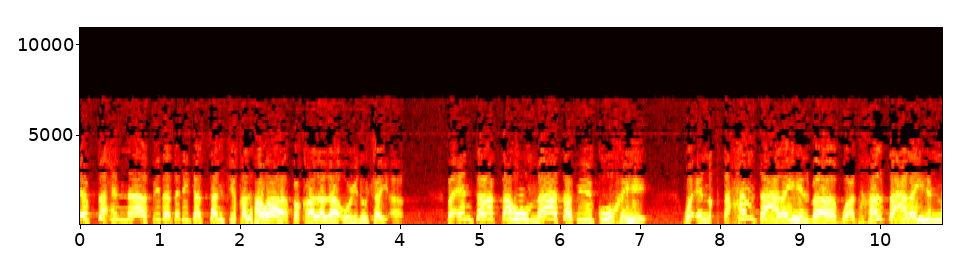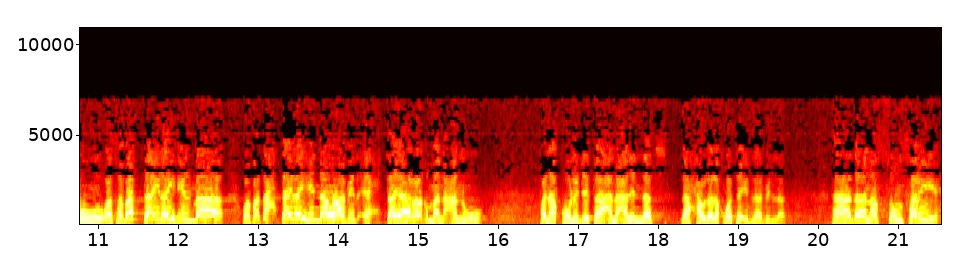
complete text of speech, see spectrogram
افتح النافذة لتستنشق الهواء. فقال لا أريد شيئا. فإن تركته مات في كوخه. وإن اقتحمت عليه الباب وأدخلت عليه النور وسببت إليه الماء وفتحت إليه النوافذ احتيا رغما عنه. فنقول دفاعا عن النفس لا حول ولا قوة إلا بالله. هذا نص صريح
